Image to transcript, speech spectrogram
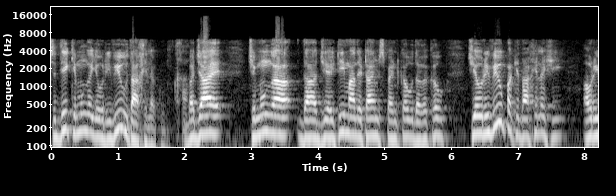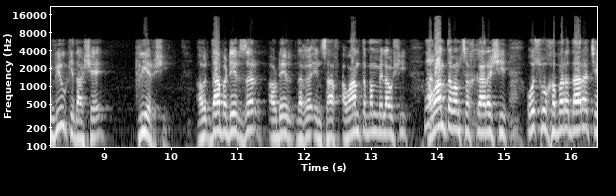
چې دې کې مونږ یو ریویو داخله کو بجای چې مونږ د جی آی ټی باندې ټایم سپینډ کوو دغه کوو چې یو ریویو پکې داخله شي او ریویو کې دا شی کلیر شي او دا به ډیر زر او ډیر دغه انصاف عوام ته هم ملاو شي عوام ته هم سخکاره شي اوس خو خبره داره چې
